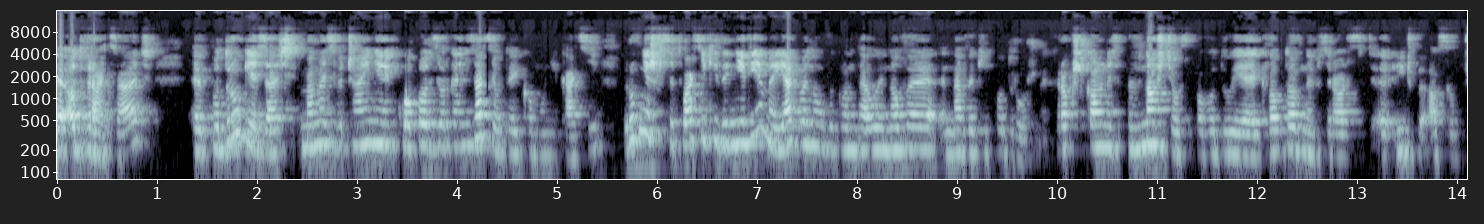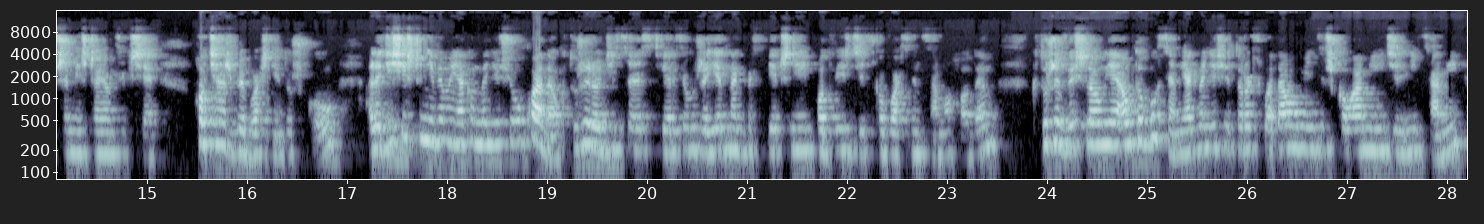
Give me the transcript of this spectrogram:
e, odwracać. E, po drugie zaś mamy zwyczajnie kłopot z organizacją tej komunikacji, również w sytuacji, kiedy nie wiemy, jak będą wyglądały nowe nawyki podróżnych. Rok szkolny z pewnością spowoduje gwałtowny wzrost e, liczby osób przemieszczających się chociażby właśnie do szkół, ale dziś jeszcze nie wiemy, jak on będzie się układał. Którzy rodzice stwierdzą, że jednak bezpieczniej podwieźć dziecko własnym samochodem, którzy wyślą je autobusem, jak będzie się to rozkładało między szkołami i dzielnicami,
